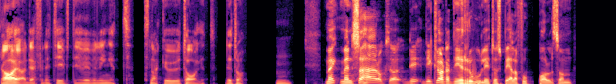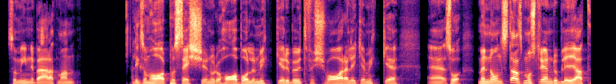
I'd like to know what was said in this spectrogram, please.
Ja, ja, definitivt. Det är väl inget snack överhuvudtaget. Det tror jag. Mm. Men, men så här också, det, det, är klart att det är roligt att spela fotboll som, som innebär att man liksom har possession och du har bollen mycket, du behöver inte försvara lika mycket. Eh, så. Men någonstans måste det ändå bli att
